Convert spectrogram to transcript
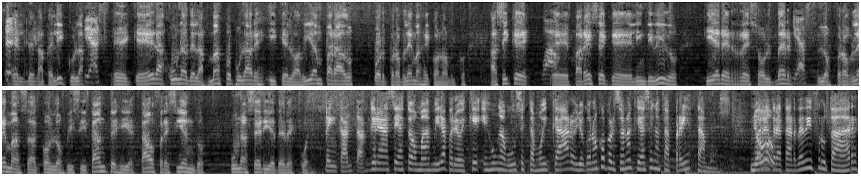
el de la película, Yes. eh, que era una de las más populares y que lo habían parado por problemas económicos. Así que Wow. eh, parece que el individuo quiere resolver Yes. los problemas ah, con los visitantes y está ofreciendo una serie de descuentos. Me encanta. Gracias, Tomás. Mira, pero es que es un abuso, está muy caro. Yo conozco personas que hacen hasta préstamos No. para tratar de disfrutar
